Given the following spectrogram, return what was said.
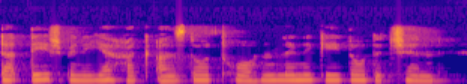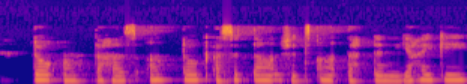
Dat dish bin yehak as do to liniki do de chin, do an tahas an dog asatan shits an datin yahiki,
